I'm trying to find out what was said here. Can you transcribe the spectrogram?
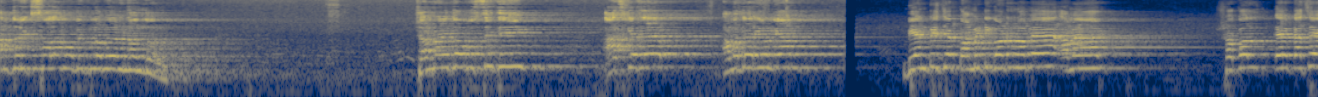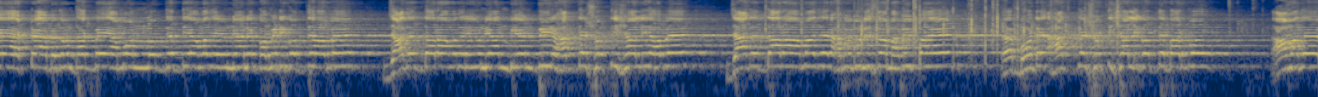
আন্তরিক সালাম ও বিপ্লবী অভিনন্দন। সম্মানিত উপস্থিতি, আজকে যে আমাদের ইউনিয়ন বিএনপি যে কমিটি গঠন হবে, আমার সকলের কাছে একটা আবেদন থাকবে, এমন লোকদের দিয়ে আমাদের ইউনিয়নে কমিটি করতে হবে, যাদের দ্বারা আমাদের ইউনিয়ন বিএনপির হাতকে শক্তিশালী হবে, যাদের দ্বারা আমাদের হাবিবুল ইসলাম হাবিব ভাইয়ের ভোটে হাতকে শক্তিশালী করতে পারব, আমাদের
